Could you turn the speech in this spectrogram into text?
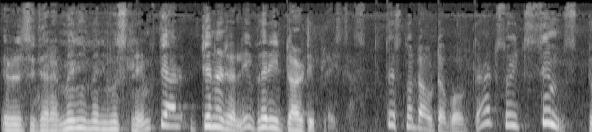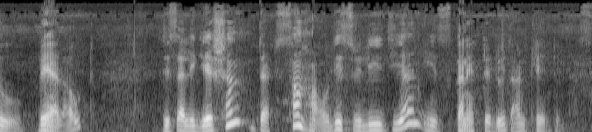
you will see there are many, many Muslims, they are generally very dirty places. There's no doubt about that. So it seems to bear out this allegation that somehow this religion is connected with uncleanliness.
